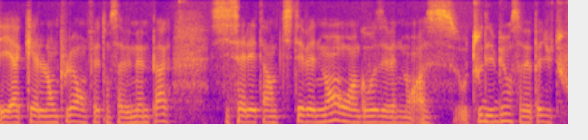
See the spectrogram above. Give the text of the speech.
et à quelle ampleur en fait. On savait même pas si ça allait être un petit événement ou un gros événement. Au tout début, on savait pas du tout.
